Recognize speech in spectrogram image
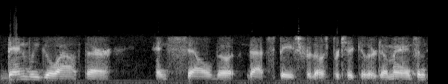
then we go out there and sell the, that space for those particular domains. And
